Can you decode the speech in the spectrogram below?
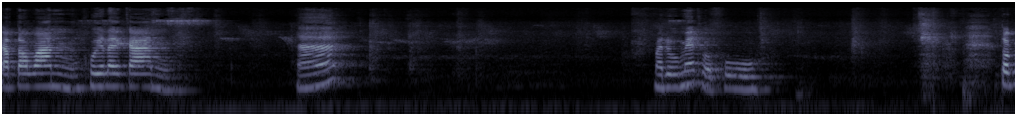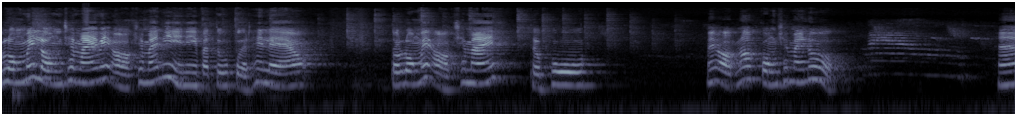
กับตะวันคุยอะไรกันฮะมาดูแม่ถั่วพูตกลงไม่ลงใช่ไหมไม่ออกใช่ไหมนี่นี่ประตูเปิดให้แล้ว ตกลงไม่ออกใช่ไหมเถั่วพูไม่ออกนอกกรงใช่ไหมลูกฮะ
